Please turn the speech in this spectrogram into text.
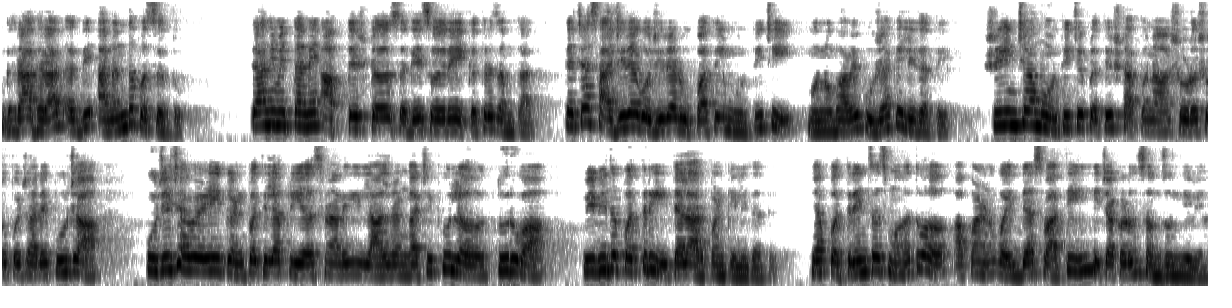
घराघरात अगदी आनंद पसरतो. त्यानिमित्ताने आपतेष्ट सगळे सोयरे एकत्र जमतात. त्याच्या साजिऱ्या गोजिऱ्या रूपातील मूर्तीची मनोभावे पूजा केली जाते. श्रींच्या मूर्तीची प्रतिष्ठापना षोडशोपचारे पूजा पूजेच्या वेळी गणपतीला प्रिय असणारी लाल रंगाची फुलं तुरवा विविध पत्री त्याला अर्पण केली जाते. या पत्रींचंच महत्त्व आपण वैद्या स्वाती हिच्याकडून समजून घेऊया.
